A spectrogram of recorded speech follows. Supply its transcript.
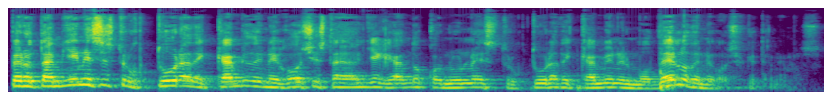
Pero también esa estructura de cambio de negocio está llegando con una estructura de cambio en el modelo de negocio que tenemos.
